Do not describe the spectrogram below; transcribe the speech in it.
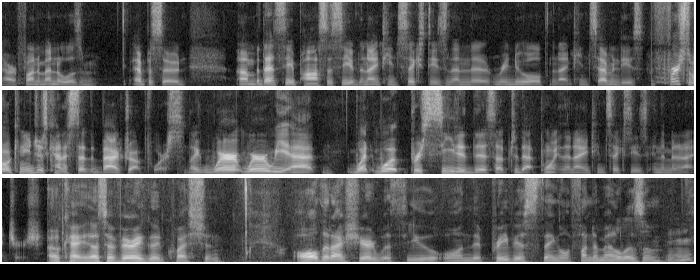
our fundamentalism episode. Um, but that's the apostasy of the 1960s and then the renewal of the 1970s. First of all, can you just kind of set the backdrop for us? Like where, where are we at? What, what preceded this up to that point in the 1960s in the Mennonite Church? Okay, that's a very good question. All that I shared with you on the previous thing on fundamentalism, mm -hmm.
